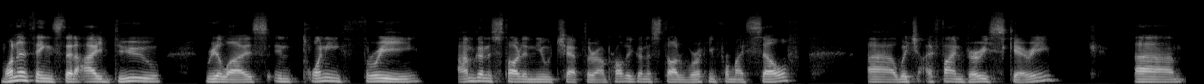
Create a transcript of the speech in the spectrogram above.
one of the things that i do realize in 23 i'm going to start a new chapter i'm probably going to start working for myself uh, which i find very scary um,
